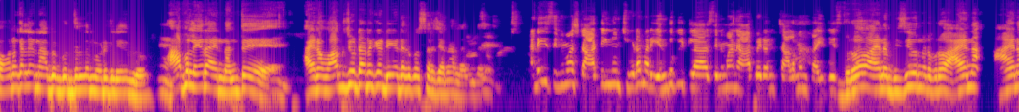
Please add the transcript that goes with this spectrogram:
పవన్ కళ్యాణ్ ఆపే గుద్దల్లో మొడికి లేదు బ్రో. ఆపలేరు ఆయన అంతే. ఆయన వాక్ చూడటానికే థియేటర్కి వస్తారు జనాలు అంతే. అంటే ఈ సినిమా స్టార్టింగ్ నుంచి కూడా మరి ఎందుకు ఇట్లా సినిమాని ఆపేయడానికి చాలా మంది ట్రై బ్రో చేస్తున్నారు ఆయన బిజీ ఉన్నాడు బ్రో. ఆయన ఆయన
